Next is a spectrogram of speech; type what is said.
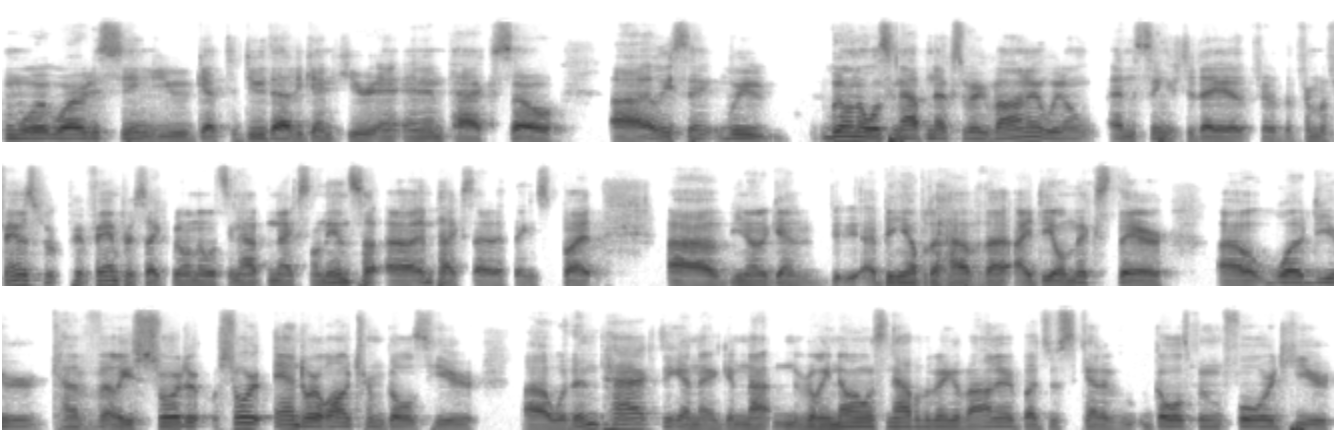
And we're, we're, already seeing you get to do that again here in, in Impact. So uh, at least we we don't know what's going to happen next with Ring of Honor. We don't, and seeing today uh, the, from a fan, fan perspective, we don't know what's going to happen next on the uh, Impact side of things. But uh, you know, again, being able to have that ideal mix there. Uh, what are your kind of at least short, short and or long term goals here uh, with Impact? Again, again, not really knowing what's going to happen with Ring of Honor, but just kind of goals moving forward here,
